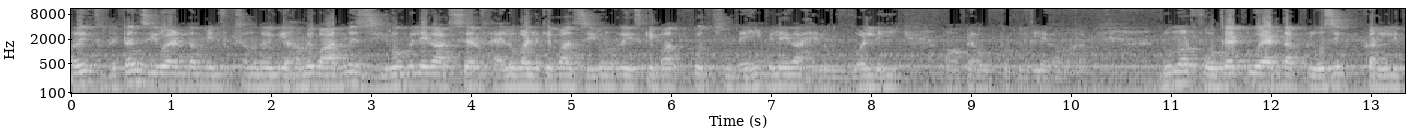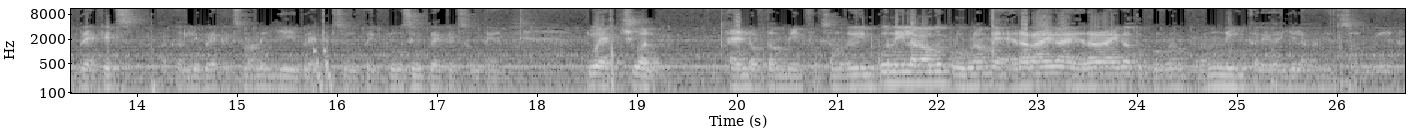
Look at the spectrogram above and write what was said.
Return zero and the main function मतलब कि हमें बाद में ज़ीरो मिलेगा, सिर्फ़ हेलो वर्ल्ड के बाद ज़ीरो मतलब इसके बाद कुछ नहीं मिलेगा हेलो वर्ल्ड ही वहाँ पे आउटपुट निकलेगा हमारा। Do not forget to add the closing curly brackets curly brackets माने ये ब्रैकेट्स होते हैं क्लोजिंग ब्रैकेट्स होते हैं। To actual end of the main function मतलब इनको नहीं लगाओगे प्रोग्राम में एरर आएगा एरर आएगा तो प्रोग्राम रन नहीं करेगा, ये लगाने ज़रूरी है।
